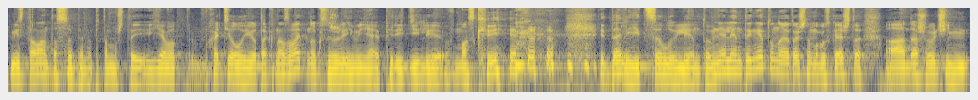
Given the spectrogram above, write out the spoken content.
Мисс Талант особенно, потому что я вот хотел ее так назвать, но, к сожалению, меня опередили в Москве и дали ей целую ленту. У меня ленты нету, но я точно могу сказать, что а, Даша очень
